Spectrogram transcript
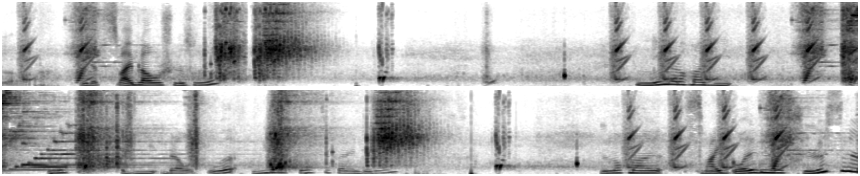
So. Wieder zwei blaue Schlüssel. Nehmen wir nochmal die, die blaue Truhe. Wieder 50 von den Dingern. Nochmal zwei goldene Schlüssel.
